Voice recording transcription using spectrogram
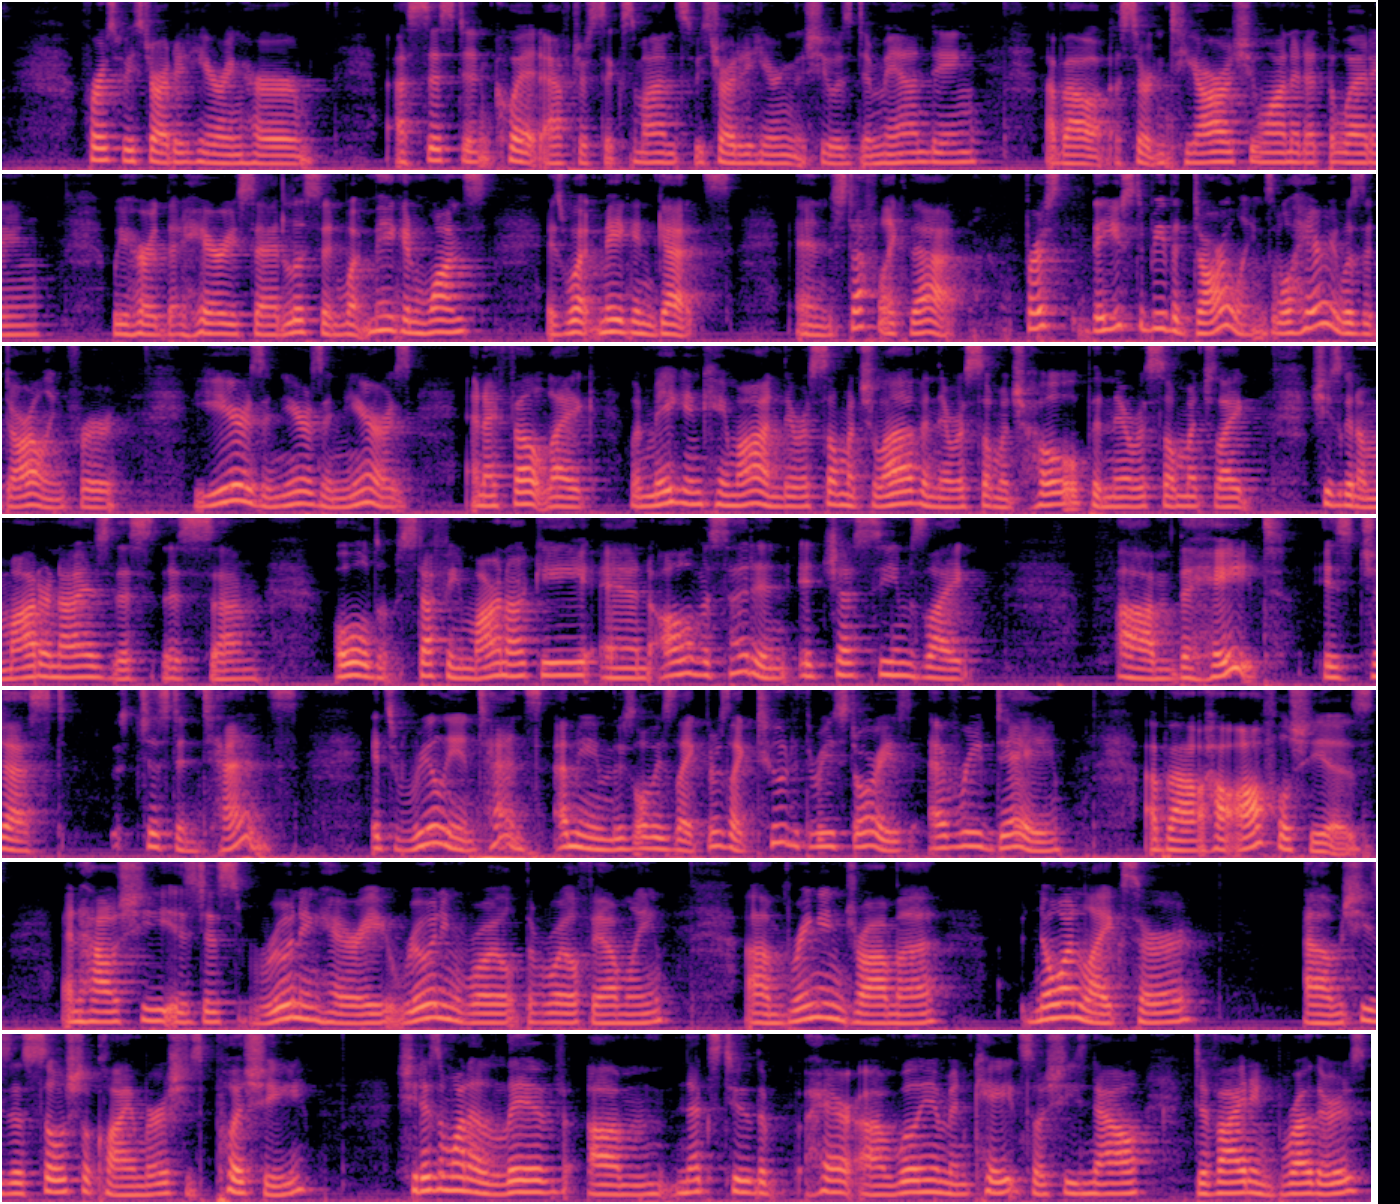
First, we started hearing her assistant quit after six months. We started hearing that she was demanding about a certain tiara she wanted at the wedding. We heard that Harry said, Listen, what Meghan wants is what Meghan gets, and stuff like that first they used to be the darlings. Well, Harry was the darling for years and years and years, and I felt like when Meghan came on, there was so much love and there was so much hope and there was so much like she's going to modernize this this um, old stuffy monarchy, and all of a sudden it just seems like um, the hate is just just intense. It's really intense. I mean, there's always like there's like two to three stories every day about how awful she is and how she is just ruining Harry, ruining royal the royal family, um, bringing drama. No one likes her. Um, she's a social climber. She's pushy. She doesn't want to live um, next to the uh, William and Kate, so she's now dividing brothers.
